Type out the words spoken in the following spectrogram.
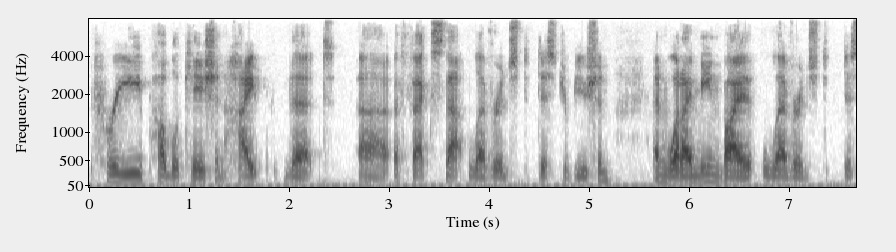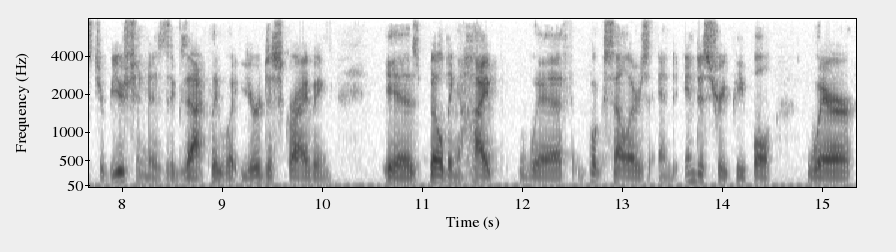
pre publication hype that uh, affects that leveraged distribution. And what I mean by leveraged distribution is exactly what you're describing is building hype with booksellers and industry people where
